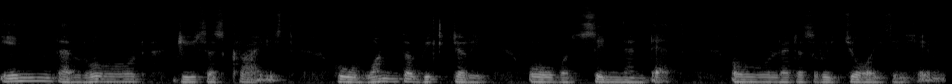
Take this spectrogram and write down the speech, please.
in the Lord Jesus Christ, who won the victory over sin and death. Oh, let us rejoice in him.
